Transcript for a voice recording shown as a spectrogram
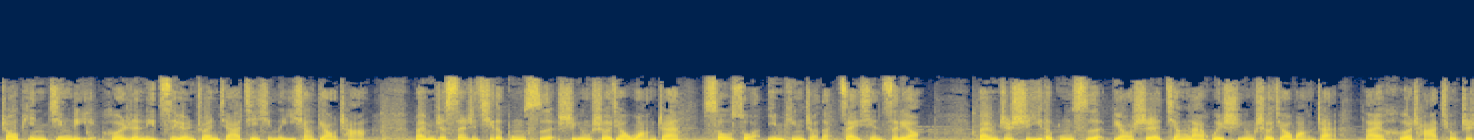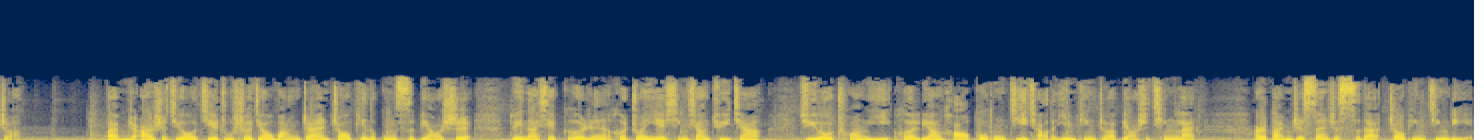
招聘经理和人力资源专家进行的一项调查，百分之三十七的公司使用社交网站搜索应聘者的在线资料，百分之十一的公司表示将来会使用社交网站来核查求职者。百分之二十九借助社交网站招聘的公司表示，对那些个人和专业形象俱佳、具有创意和良好沟通技巧的应聘者表示青睐，而百分之三十四的招聘经理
